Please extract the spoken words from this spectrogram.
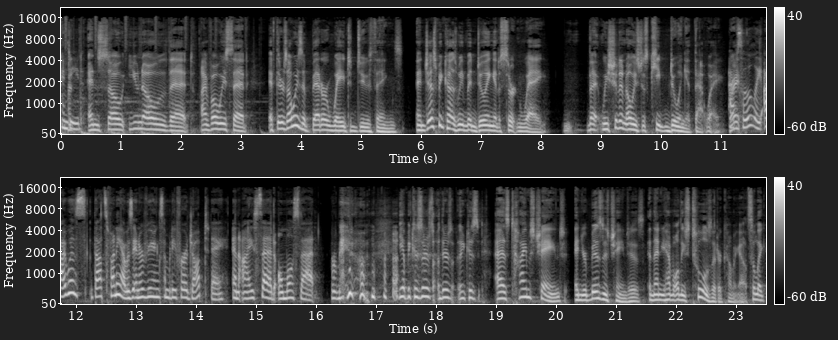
Indeed. And so, you know that I've always said if there's always a better way to do things, and just because we've been doing it a certain way, that we shouldn't always just keep doing it that way. Right? Absolutely. I was, that's funny. I was interviewing somebody for a job today, and I said almost that verbatim. yeah, because there's there's because as times change and your business changes, and then you have all these tools that are coming out. So, like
